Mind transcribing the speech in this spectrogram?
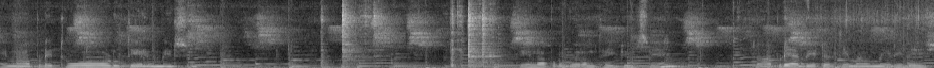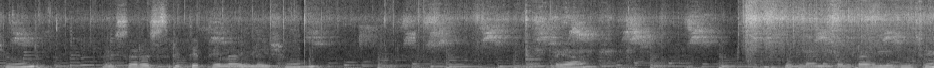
તેમાં આપણે થોડું તેલ ઉમેરશું. તેલ આપણું ગરમ થઈ ગયું છે. તો આપણે આ બેટર તેમાં ઉમેરી દઈશું અને સરસ રીતે ફેલાવી લઈશું. આપણે આ પુડલાને પલટાવી લીધું છે.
